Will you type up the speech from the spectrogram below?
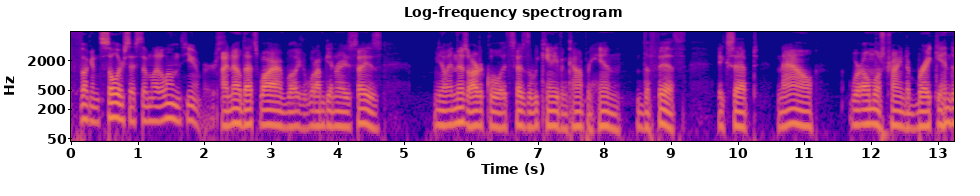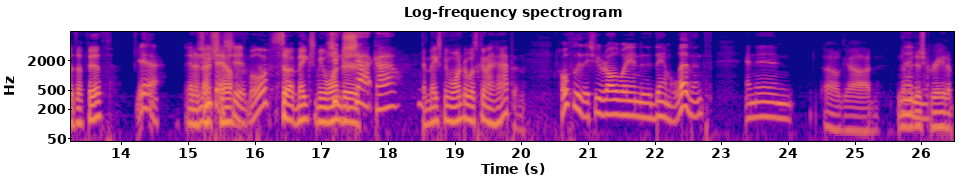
fucking solar system, let alone this universe. I know that's why I'm like what I'm getting ready to say is, you know, in this article it says that we can't even comprehend the fifth, except now we're almost trying to break into the fifth. yeah, In a shoot nutshell. that shit, boy. So it makes me wonder. Shoot wonder. the shot, Kyle. It makes me wonder what's going to happen. Hopefully, they shoot it all the way into the damn eleventh, and then Oh God! Then, we just create a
